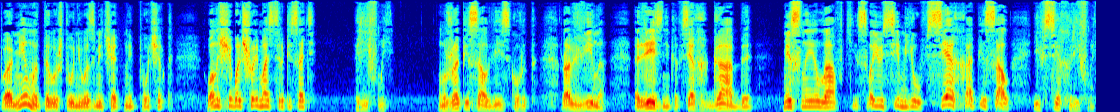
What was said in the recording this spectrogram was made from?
Помимо того, что у него замечательный почерк, он еще большой мастер писать рифмой. Он уже описал весь город, Раввина, Резника, всех Габбе, мясные лавки, свою семью, всех описал и всех рифмой.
